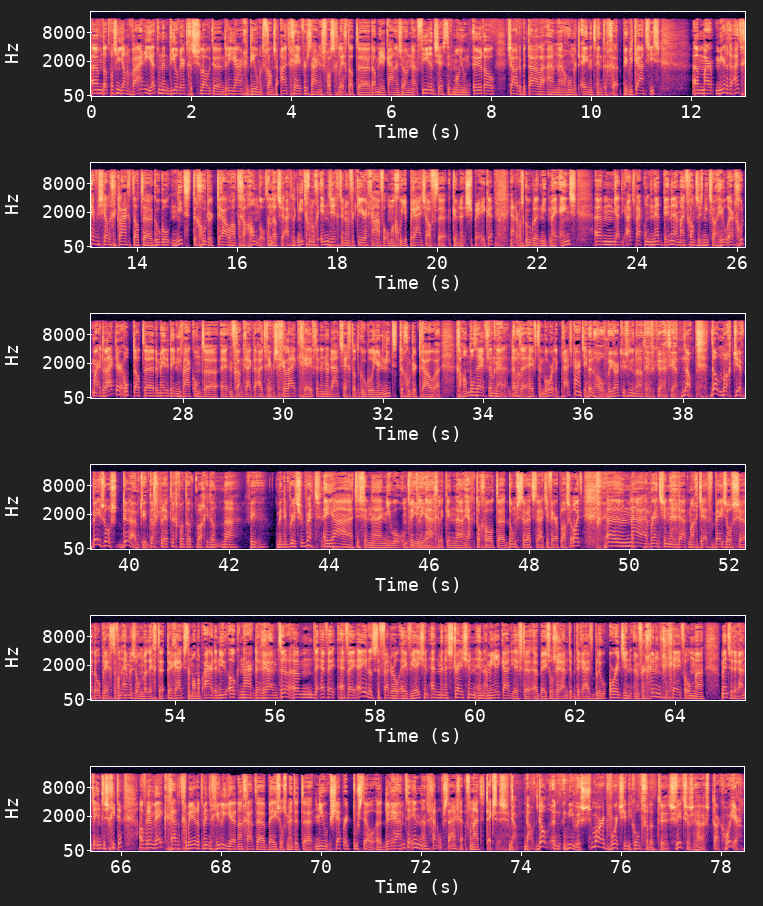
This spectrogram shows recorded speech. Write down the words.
Um, dat was in januari, hè, toen een deal werd gesloten, een driejarige deal met Franse uitgevers. Daarin is vastgelegd dat uh, de Amerikanen zo'n 64 miljoen euro zouden betalen aan uh, 121 uh, publicaties. Uh, maar meerdere uitgevers die hadden geklaagd dat uh, Google niet te goeder trouw had gehandeld. En dat ze eigenlijk niet genoeg inzicht in hun verkeer gaven om een goede prijs af te kunnen spreken. Ja, ja daar was Google het niet mee eens. Um, ja, die uitspraak komt net binnen en mijn Frans is niet zo heel erg goed. Maar het lijkt erop dat uh, de mededingingswaakhond in Frankrijk de uitgevers gelijk geeft. En inderdaad zegt dat Google hier niet te goeder trouw gehandeld heeft. En dat heeft een behoorlijk prijskaartje. Een half miljard dus inderdaad even krijgt, ja. Nou, dan mag Jeff Bezos de ruimte in. Dat is prettig, want dat mag je dan na meneer Richard Branson. Ja, het is een uh, nieuwe ontwikkeling eigenlijk in uh, ja, toch wel het uh, domste wedstrijdje verplassen ooit. Na Branson inderdaad mag Jeff Bezos, de oprichter van Amazon, wellicht de, de, rijkste man op aarde, nu ook naar de ruimte. Um, de FA, FAA, dat is de Federal Aviation Administration in Amerika, die heeft de Bezos ruimtebedrijf Blue Origin een vergunning gegeven om mensen de ruimte in te schieten. Over een week gaat het gebeuren, 20 juli, dan gaat Bezos met het New Shepard toestel de ruimte in en ze gaan opstijgen vanuit Texas. Ja, nou dan een nieuwe smartwatch. Die komt van het uh, Zwitserse huis Tak Heuer.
